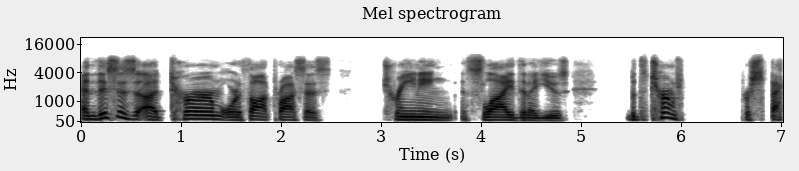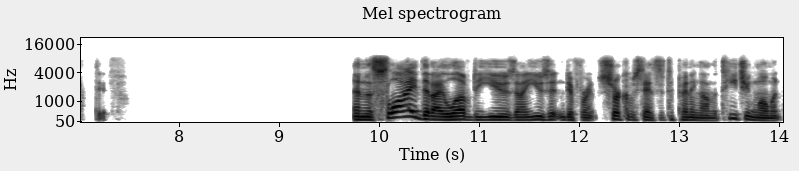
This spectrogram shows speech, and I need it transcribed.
and this is a term or thought process training slide that I use, but the term's perspective. And the slide that I love to use, and I use it in different circumstances depending on the teaching moment,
